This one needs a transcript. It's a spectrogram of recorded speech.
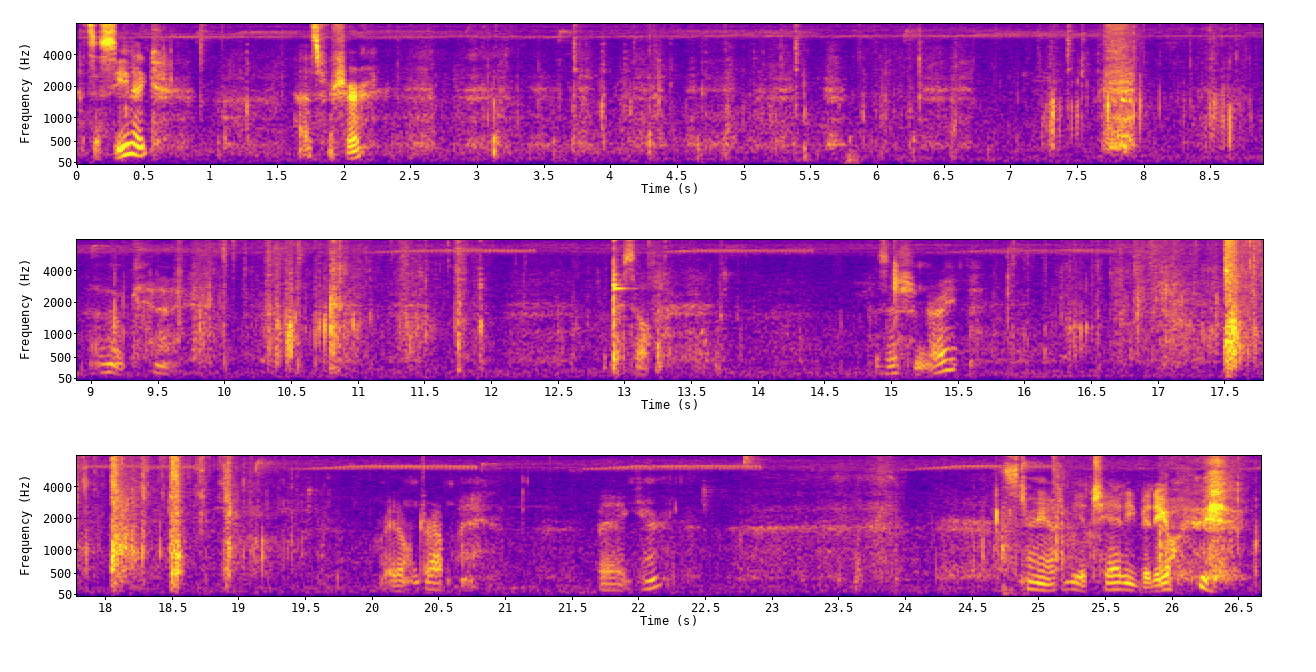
It's a scenic, that's for sure. Okay. Get myself positioned right. I don't drop my bag here. It's turning out to be a chatty video.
